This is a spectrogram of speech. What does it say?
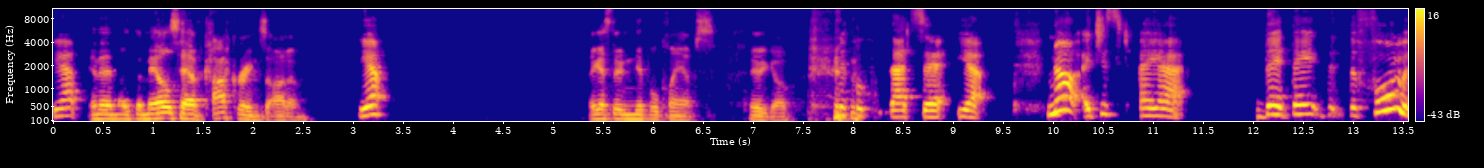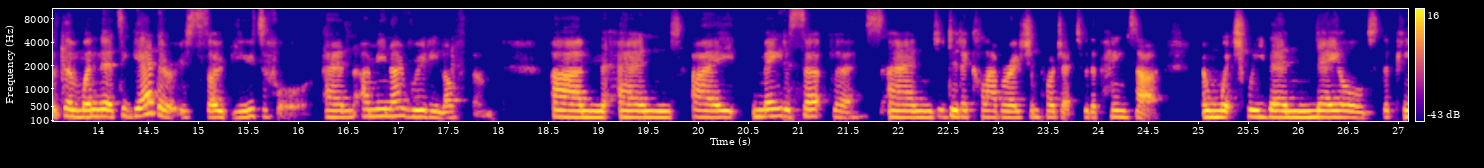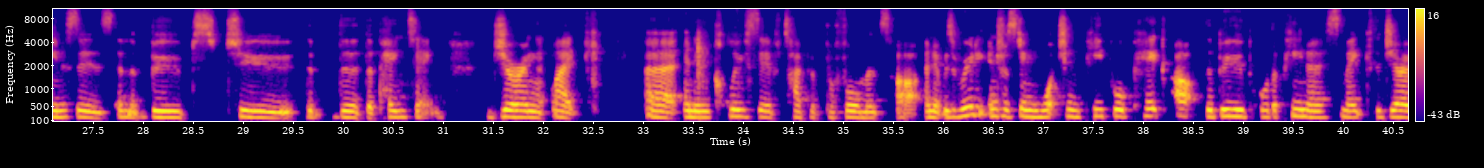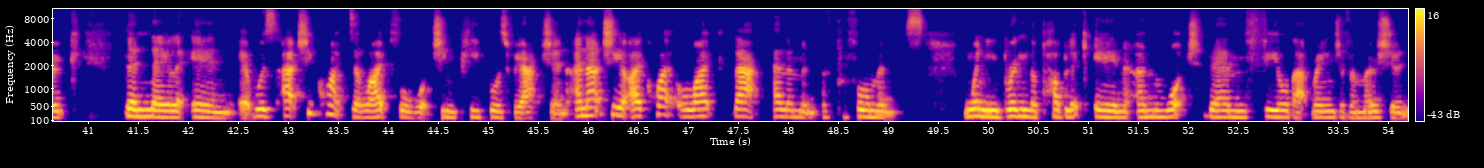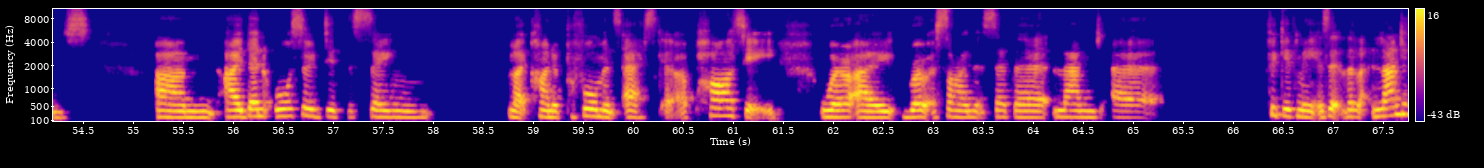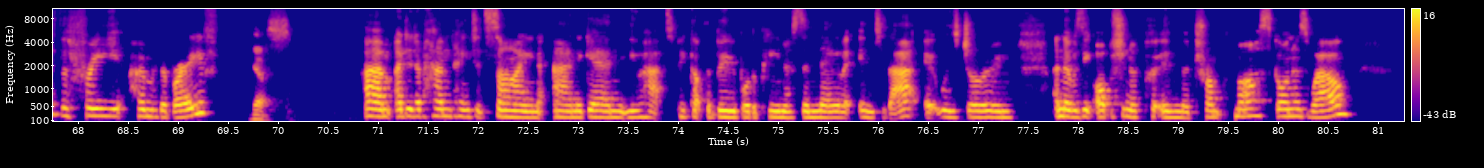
Yep, and then like the males have cock rings on them. yep. I guess they're nipple clamps. There you go. nipple that's it yeah no i just i uh they they the, the form of them when they're together is so beautiful and i mean i really love them um and i made a surplus and did a collaboration project with a painter in which we then nailed the penises and the boobs to the the, the painting during like uh, an inclusive type of performance art. And it was really interesting watching people pick up the boob or the penis, make the joke, then nail it in. It was actually quite delightful watching people's reaction. And actually, I quite like that element of performance when you bring the public in and watch them feel that range of emotions. Um, I then also did the same like kind of performance esque at a party where I wrote a sign that said the land, uh, forgive me, is it the land of the free, home of the brave? Yes. Um, I did a hand painted sign, and again, you had to pick up the boob or the penis and nail it into that. It was during, and there was the option of putting the Trump mask on as well.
